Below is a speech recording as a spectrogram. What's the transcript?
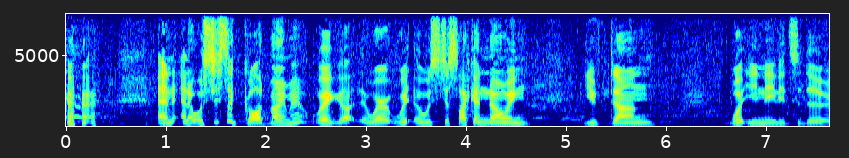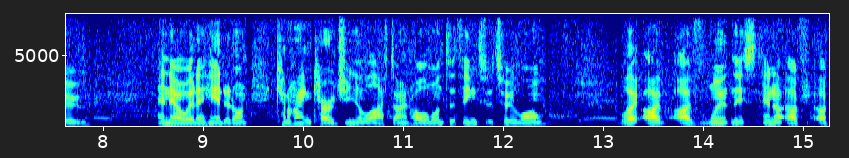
And, and it was just a God moment where, where it was just like a knowing you've done what you needed to do and now we're to hand it on. Can I encourage you in your life, don't hold on to things for too long? Like, I've, I've learnt this, and I've, I've,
